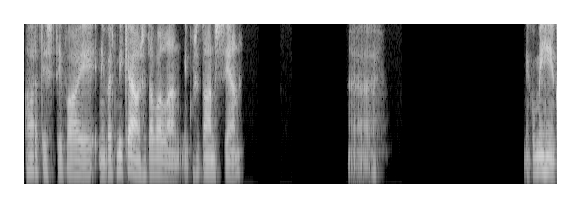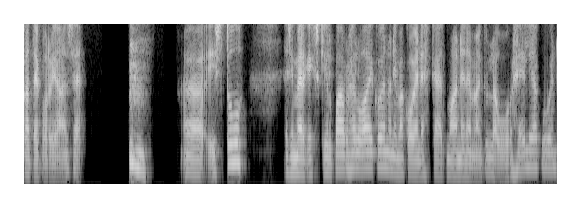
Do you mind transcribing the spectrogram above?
artisti vai niin kuin, että mikä on se tavallaan niin kuin se tanssijan, ää, niin kuin mihin kategoriaan se istuu. Esimerkiksi kilpaurheiluaikoina, niin mä koin ehkä, että mä oon enemmän kyllä urheilija kuin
